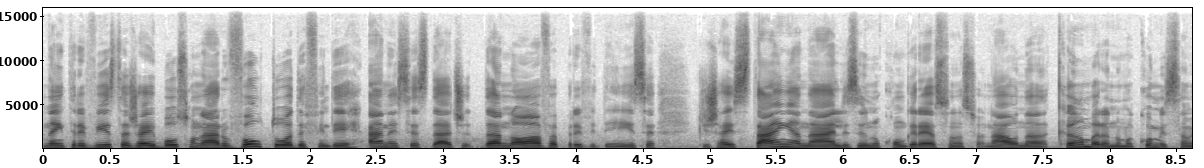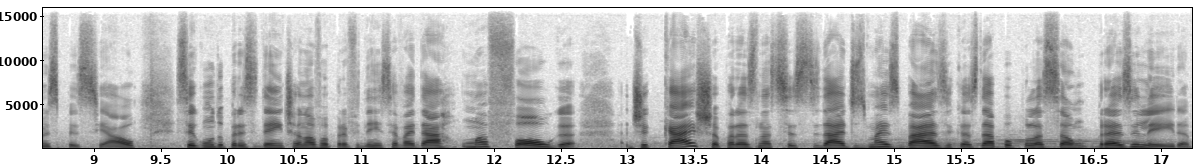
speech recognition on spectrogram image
Na entrevista, Jair Bolsonaro voltou a defender a necessidade da nova Previdência, que já está em análise no Congresso Nacional, na Câmara, numa comissão especial. Segundo o presidente, a nova Previdência vai dar uma folga de caixa para as necessidades mais básicas da população brasileira.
